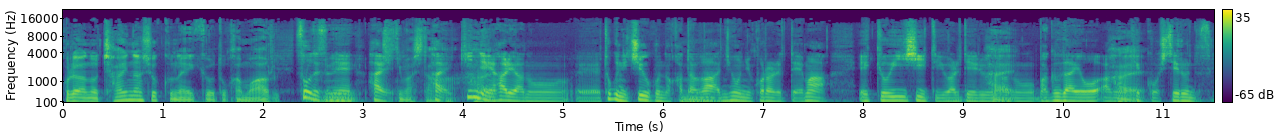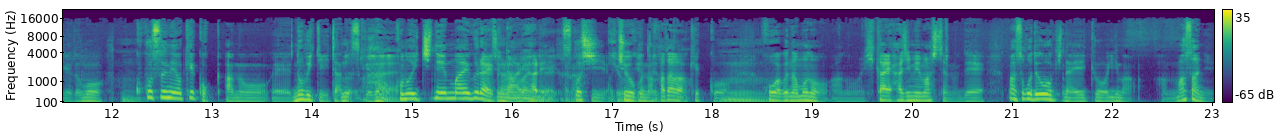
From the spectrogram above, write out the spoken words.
これはあの、チャイナショックの影響とかもあるそうですね。はい。聞きました。はい。近年やはりあの、えー、特に中国の方が日本に来られて、うん、まあ、越境 EC と言われている、はい、あの、爆買いを、あの、はい、結構してるんですけれども、うん、ここ数年は結構、あの、えー、伸びていたんですけど、はい、この1年前ぐらいから、やはり少し中国の方が結構、高額なものを、あの、控え始めましたので、まあ、そこで大きな影響を今、まさに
